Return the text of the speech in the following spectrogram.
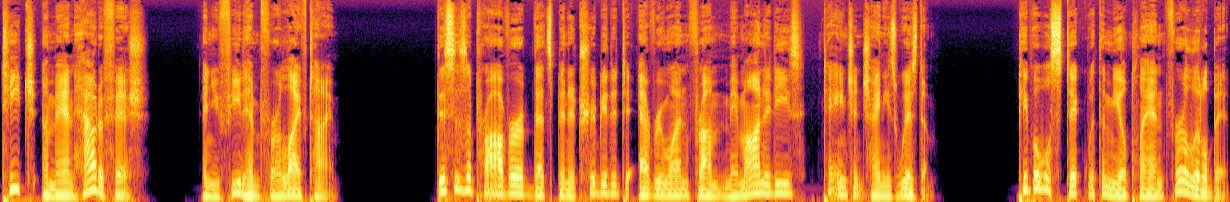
Teach a man how to fish, and you feed him for a lifetime. This is a proverb that's been attributed to everyone from Maimonides to ancient Chinese wisdom. People will stick with the meal plan for a little bit,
